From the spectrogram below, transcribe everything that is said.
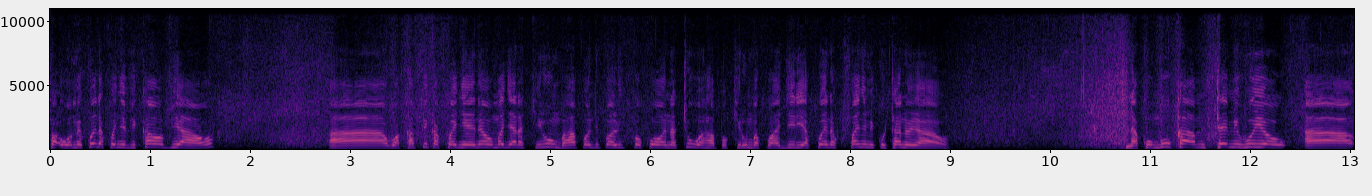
wamekwenda kwenye vikao vyao Aa, wakafika kwenye eneo moja la Kirumba. Hapo ndipo walipokuwa wanatua hapo Kirumba kwa ajili ya kwenda kufanya mikutano yao. Nakumbuka mtemi huyo uh,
